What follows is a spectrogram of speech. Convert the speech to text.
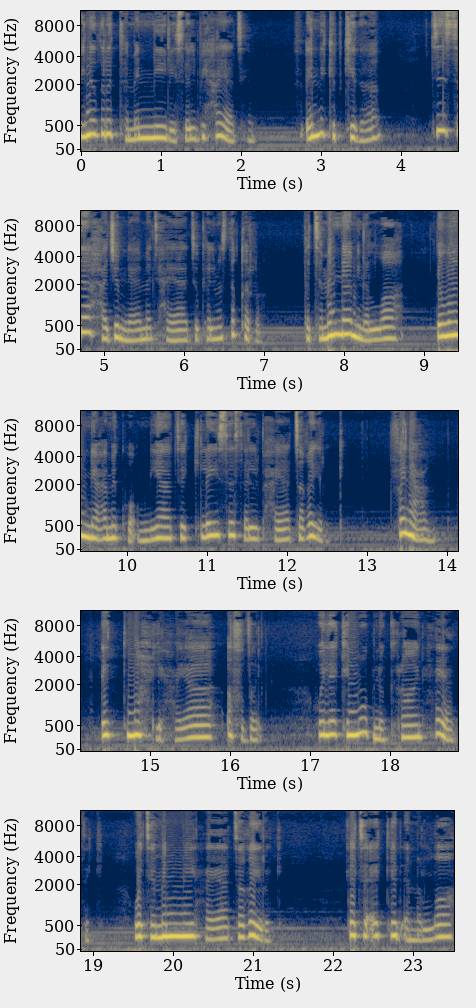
بنظرة تمني لسلب حياتهم. فإنك بكذا تنسى حجم نعمة حياتك المستقرة. فتمنى من الله دوام نعمك وأمنياتك ليس سلب حياة غيرك. فنعم اطمح لحياة أفضل ولكن مو بنكران حياتك وتمني حياة غيرك. فتأكد أن الله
